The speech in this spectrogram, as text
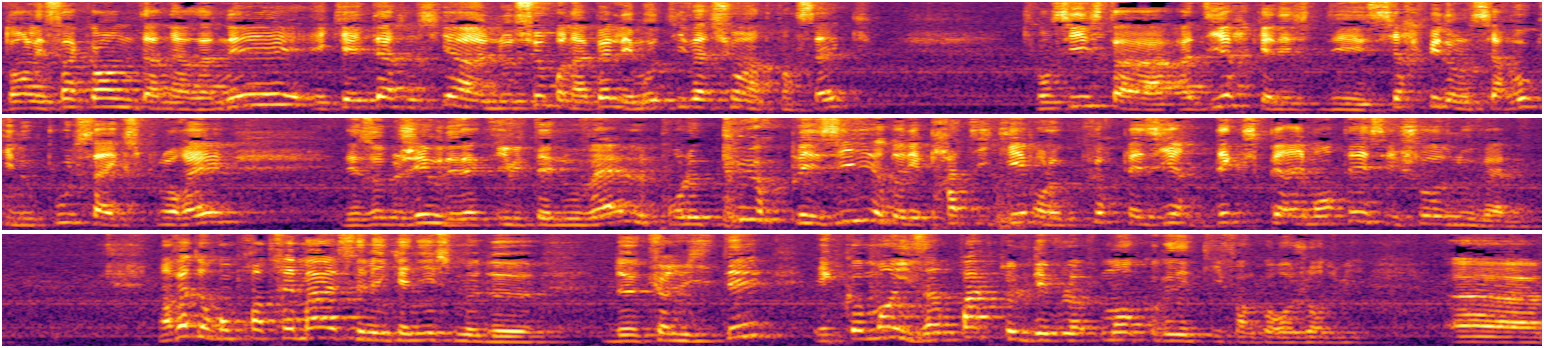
dans les 50 dernières années et qui a été associé à une notion qu'on appelle les motivations intrinsèques, qui consiste à, dire qu'il y a des, circuits dans le cerveau qui nous poussent à explorer des objets ou des activités nouvelles pour le pur plaisir de les pratiquer, pour le pur plaisir d'expérimenter ces choses nouvelles. En fait, on comprend très mal ces mécanismes de, curiosité et comment ils impactent le développement cognitif encore aujourd'hui. Euh,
